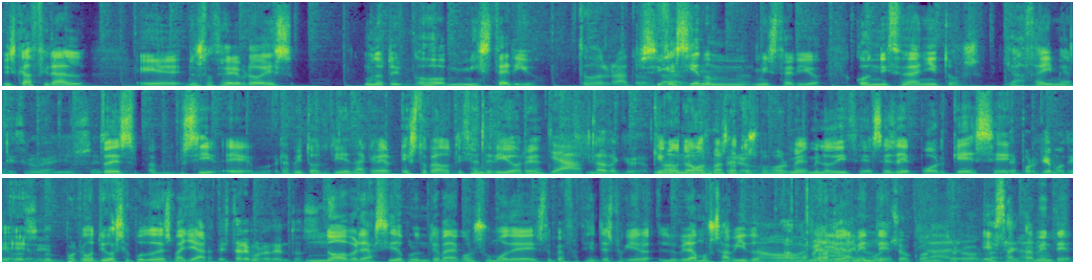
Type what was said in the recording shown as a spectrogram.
Y es que al final eh, nuestro cerebro es un auténtico misterio. Todo el rato. Sigue siendo un misterio. Con 19 añitos y Alzheimer. 19 años. sí. Entonces, eh, sí, eh, repito, no tiene nada que ver esto con la noticia anterior, ¿eh? Ya. Nada que ver. Que No, cuando no, tengamos más pero- datos, por favor, me, me lo dices, ¿eh? De por qué se. De por qué motivo, eh, sí. por qué motivo se pudo desmayar. Estaremos atentos. No habrá sido por un tema de consumo de estupefacientes, porque ya lo hubiéramos sabido No, momento. hay rápidamente. mucho control. Claro. Exactamente.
